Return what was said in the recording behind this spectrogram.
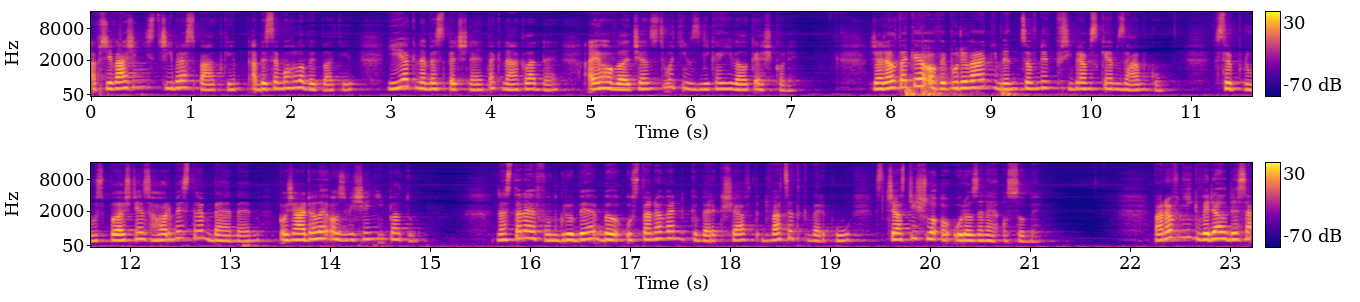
a přivážení stříbra zpátky, aby se mohlo vyplatit, je jak nebezpečné, tak nákladné a jeho veličenstvu tím vznikají velké škody. Žádal také o vybudování mincovny v příbramském zámku. V srpnu společně s hormistrem Bémem požádali o zvýšení platu. Na staré Fundgrubě byl ustanoven kverkschaft 20 kverků, z části šlo o urozené osoby. Panovník vydal 10.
